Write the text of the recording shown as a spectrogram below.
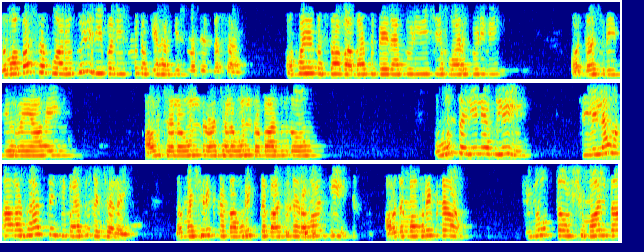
نو ما بس خواره کړي دي په دې ځمکه کې هر قسمه هندسه او خو یې تاسو بابا ته پیدا کړی وي چې خوار کړی وي او تسریف الرياح او چلول را چلول د بادونو هم دلیل اخلي چې له هغه ذات چې بادونه چلای د مشرق نه مغرب د بادونه روان دي او د مغرب نه جنوب ته او شمال ته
